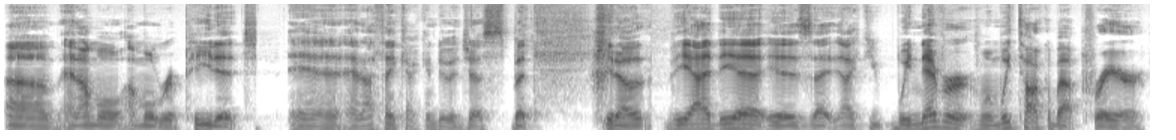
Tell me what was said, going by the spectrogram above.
um, and I'm gonna I'm gonna repeat it, and, and I think I can do it just. But you know, the idea is that like we never when we talk about prayer,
